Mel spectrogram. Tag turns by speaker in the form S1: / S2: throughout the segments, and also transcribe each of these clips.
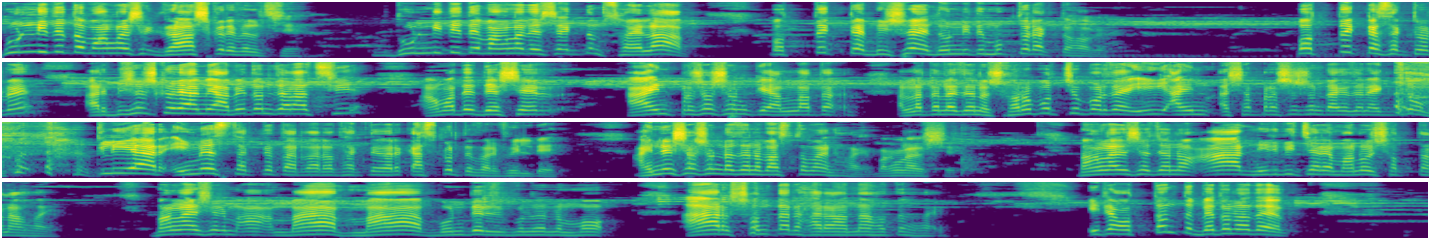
S1: দুর্নীতি তো বাংলাদেশে গ্রাস করে ফেলছে। দুর্নীতিতে বাংলাদেশ একদম সয়লাভ প্রত্যেকটা বিষয়ে দুর্নীতি মুক্ত রাখতে হবে। প্রত্যেকটা সেক্টরে। আর বিশেষ করে আমি আবেদন জানাচ্ছি, আমাদের দেশের আইন প্রশাসনকে আল্লাহ আল্লাহ তালা যেন সর্বোচ্চ পর্যায়ে এই আইন প্রশাসনটাকে যেন একদম ক্লিয়ার ইমেজ থাকতে তার তারা থাকতে পারে, কাজ করতে পারে ফিল্ডে আইনের শাসনটা যেন বাস্তবায়ন হয় বাংলাদেশে। বাংলাদেশে যেন আর নির্বিচারে মানুষ হত্যা না হয়। বাংলাদেশের মা- মা বোনদের আর সন্তান হারা না হতে হয়। এটা অত্যন্ত বেদনাদায়ক।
